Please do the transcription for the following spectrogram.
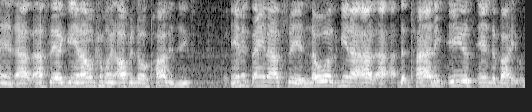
And I, I say again, I don't come on offering no apologies for anything I've said. No, again, I, I, I, the tithing is in the Bible.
